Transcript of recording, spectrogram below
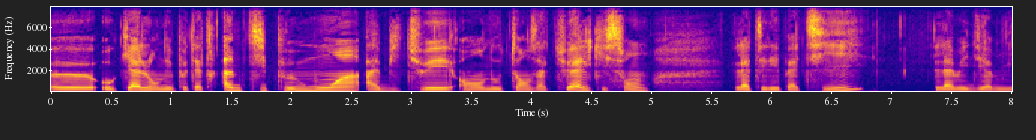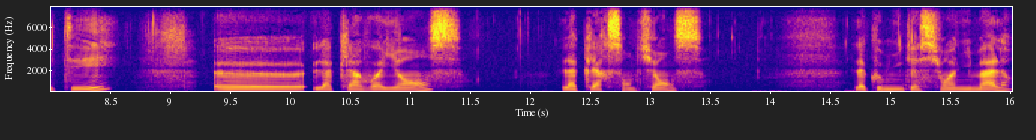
euh, auxquels on est peut-être un petit peu moins habitué en nos temps actuels, qui sont la télépathie, la médiumnité, euh, la clairvoyance, la clairsentience, la communication animale,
